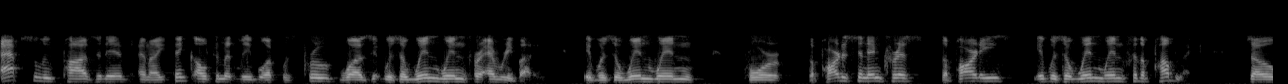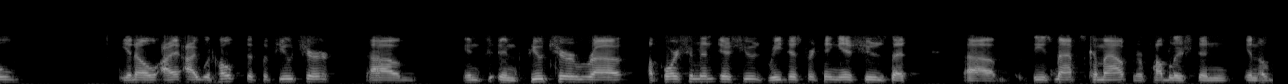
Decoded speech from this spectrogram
absolute positive, and I think ultimately what was proved was it was a win-win for everybody. It was a win-win for the partisan interests, the parties. It was a win-win for the public. So, you know, I, I would hope that the future, um, in in future uh, apportionment issues, redistricting issues, that uh, these maps come out and are published and you know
